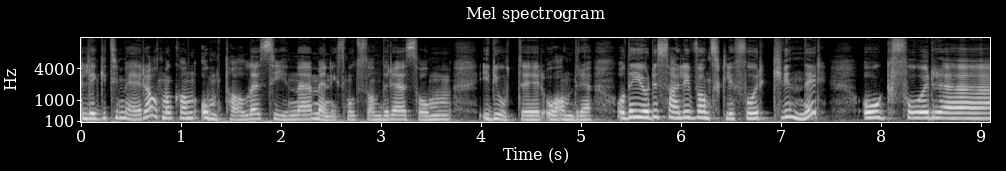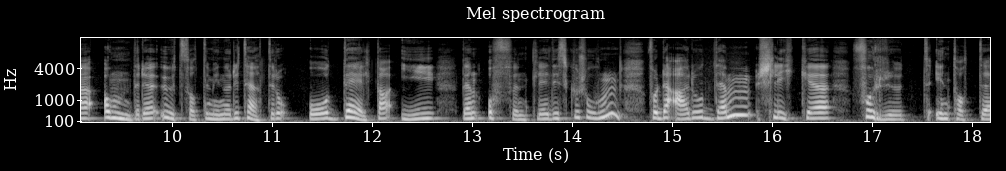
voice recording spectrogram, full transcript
legitimere at man kan omtale sine meningsmotstandere som idioter og andre. Og det gjør det særlig vanskelig for kvinner og for eh, andre utsatte minoriteter å delta i den offentlige diskusjonen. For det er jo dem slike forutinntatte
